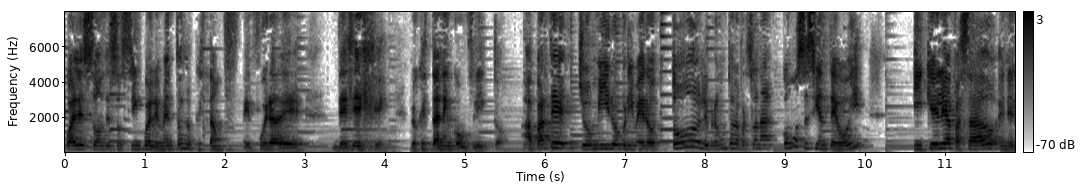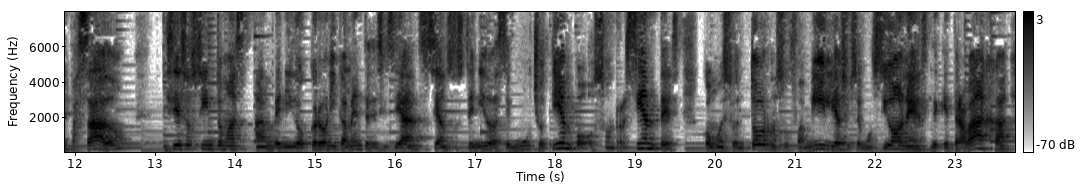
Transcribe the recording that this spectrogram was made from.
cuáles son de esos cinco elementos los que están eh, fuera de, de eje los que están en conflicto. Aparte, yo miro primero todo, le pregunto a la persona cómo se siente hoy y qué le ha pasado en el pasado y si esos síntomas han venido crónicamente, es decir, si han, se han sostenido hace mucho tiempo o son recientes, cómo es su entorno, su familia, sus emociones, de qué trabaja,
